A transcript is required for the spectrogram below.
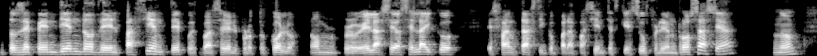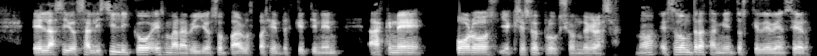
Entonces, dependiendo del paciente, pues va a ser el protocolo, ¿no? El ácido acelaico es fantástico para pacientes que sufren rosácea, ¿no? El ácido salicílico es maravilloso para los pacientes que tienen acné, poros y exceso de producción de grasa, ¿no? Esos son tratamientos que deben ser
